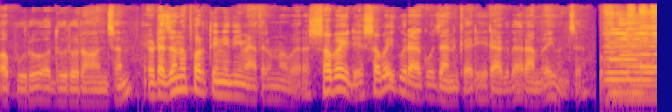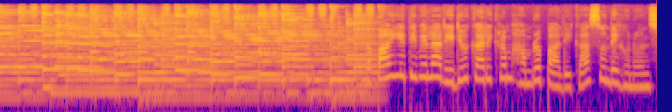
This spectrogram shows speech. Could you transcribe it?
अपुरो अधुरो रहन्छन्। एउटा जनप्रतिनिधि मात्र नभएर सबैले सबै कुराको जानकारी राख्दा राम्रै हुन्छ। यति बेला रेडियो कार्यक्रम हाम्रो पालिका सुन्दै हुनुहुन्छ।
